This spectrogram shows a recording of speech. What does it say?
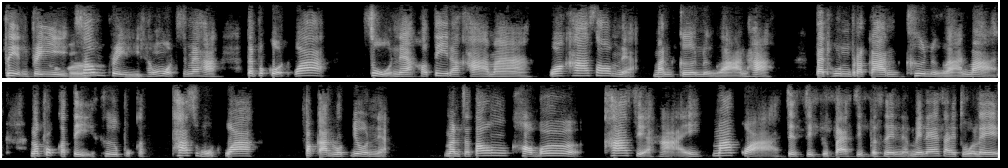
เปลี่ยนฟรีซ่อมฟรีทั้งหมดใช่ไหมคะแต่ปรากฏว่าศูนย์เนี่ยเขาตีราคามาว่าค่าซ่อมเนี่ยมันเกินหนึ่งล้านค่ะ แต่ทุนประกันคือหนึ่งล้านบาท แล้วปกติคือปกติถ้าสมมติว่าประกันรถยนต์เนี่ย มันจะต้อง cover ค่าเสียหายมากกว่าเจ็ดสิบหรือแปดสิบเปอร์เซ็นเนี่ยไม่แน่ใจตัวเลข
